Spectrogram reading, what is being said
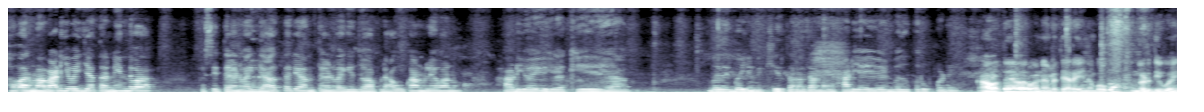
સવારમાં વાડીએ વહી જતા નીંદવા પછી ત્રણ વાગે આવતા રહ્યા ને ત્રણ વાગે જો આપણે આવું કામ લેવાનું. હાડી આવી છે ખીર બધી બહેનોની ખીર કરવા જાણ કે હાડી આવી હોય બધું કરવું પડે. આવો તહેવાર હોય ને એટલે ત્યારે એને બહુ ગળદી હોય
